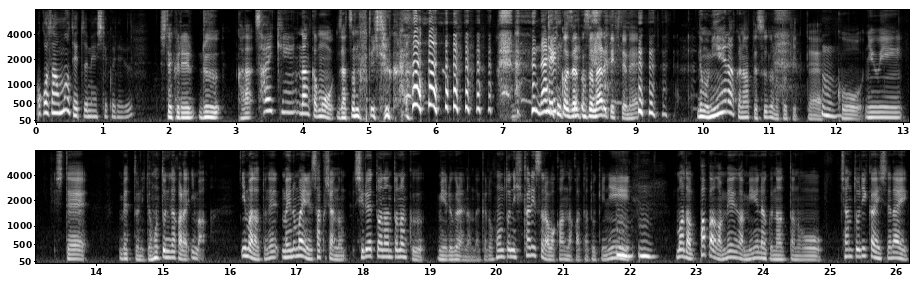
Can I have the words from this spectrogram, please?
お子さんも説明してくれる？してくれるかな。最近なんかもう雑になってきてるから。結構ざそう慣れてきてね。でも見えなくなってすぐの時って、うん。こう入院してベッドにいて本当にだから今今だとね目の前にいるさくちゃんのシルエットはなんとなく見えるぐらいなんだけど本当に光すら分かんなかった時に、うんうん。まだパパが目が見えなくなったのをちゃんと理解してない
